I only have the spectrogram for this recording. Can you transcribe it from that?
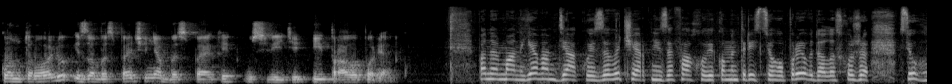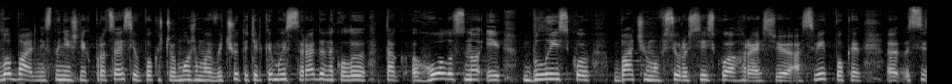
контролю і забезпечення безпеки у світі і правопорядку. Пане Романе, я вам дякую за вичерпні, за фахові коментарі з цього приводу, але схоже, всю глобальність нинішніх процесів поки що можемо відчути тільки ми зсередини, коли так голосно і близько бачимо всю російську агресію. А світ, поки е,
